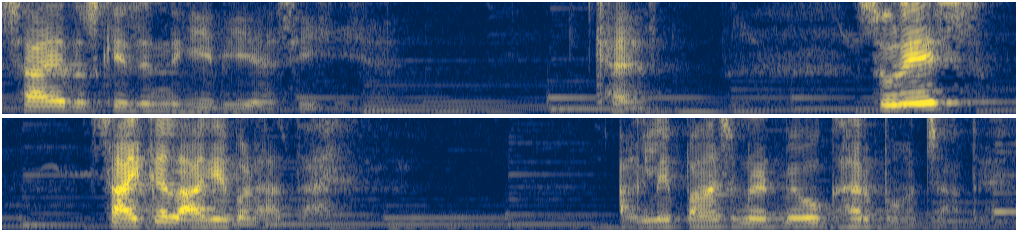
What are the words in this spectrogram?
शायद उसकी ज़िंदगी भी ऐसी ही है खैर, सुरेश साइकिल आगे बढ़ाता है। अगले पाँच मिनट में वो घर पहुँच जाते हैं,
